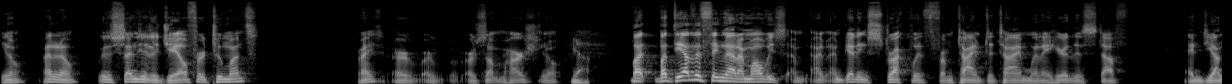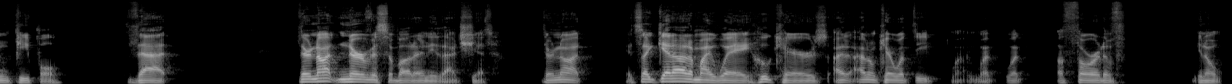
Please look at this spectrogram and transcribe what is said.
you know, I don't know. We're gonna send you to jail for two months, right? Or or or something harsh, you know. Yeah. But but the other thing that I'm always I'm I'm getting struck with from time to time when I hear this stuff and young people that they're not nervous about any of that shit. They're not. It's like get out of my way. Who cares? I, I don't care what the what what authoritative you know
